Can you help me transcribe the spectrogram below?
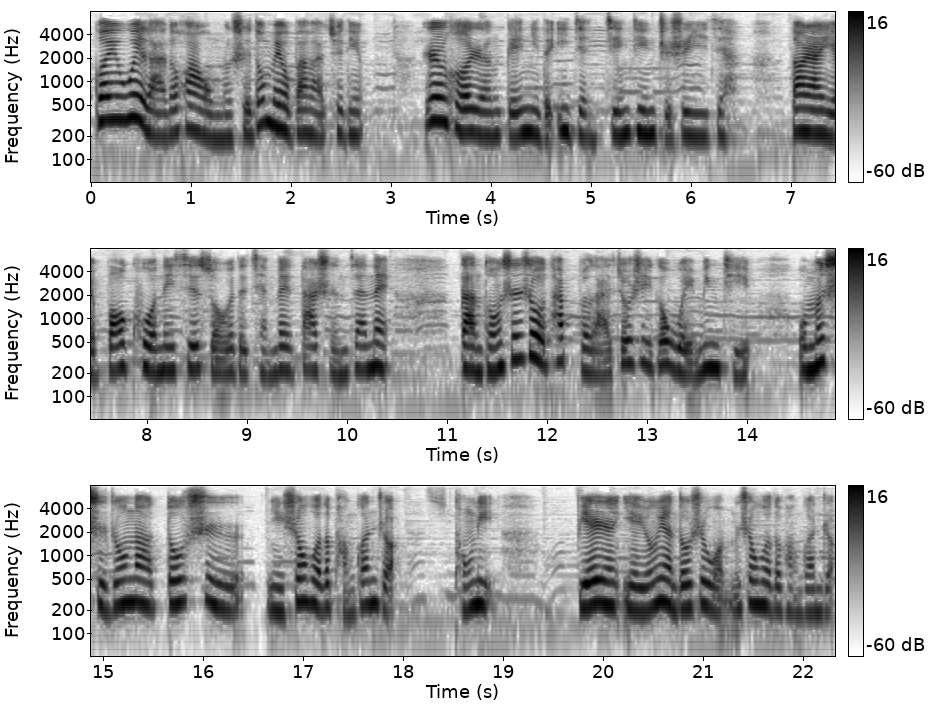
关于未来的话，我们谁都没有办法确定，任何人给你的意见仅仅只是意见，当然也包括那些所谓的前辈大神在内。感同身受，它本来就是一个伪命题。我们始终呢都是你生活的旁观者，同理，别人也永远都是我们生活的旁观者。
